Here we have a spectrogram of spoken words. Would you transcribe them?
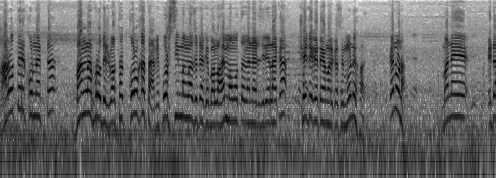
ভারতের কোন একটা বাংলা প্রদেশ, অর্থাৎ কলকাতা, আমি পশ্চিম বাংলা যেটাকে বলা হয় মমতা ব্যানার্জির এলাকা, সেই জায়গাটায় আমার কাছে মনে হয়। কেননা মানে এটা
